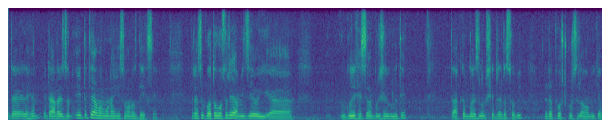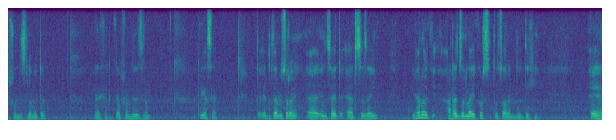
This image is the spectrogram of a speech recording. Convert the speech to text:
এটা দেখেন, এটা আড়াইশ জন। এটাতে আমার মনে হয় কিছু মানুষ দেখছে। এটা হচ্ছে গত বছরে আমি যে ওই গুলি খেয়েছিলাম পুলিশের গুলিতে, তো আক্রান্ত হয়েছিলাম, সেটার একটা ছবি। এটা পোস্ট করছিলাম আমি ক্যাপশন দিয়েছিলাম এটা। দেখেন ক্যাপশন দিয়েছিলাম। ঠিক আছে? তো এটাতে আমি চলেন ইনসাইড অ্যাডসে যাই। এখানেও আঠাশ জন লাইক করছে, তো চলেন দেখি। হ্যাঁ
